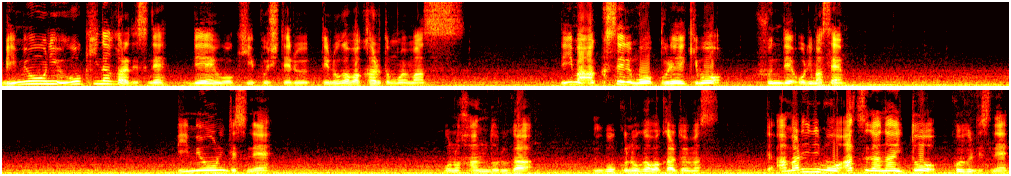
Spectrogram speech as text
微妙に動きながらですね、レーンをキープしてるっていうのがわかると思います。で今、アクセルもブレーキも踏んでおりません。微妙にですね、このハンドルが動くのがわかると思います。であまりにも圧がないと、こういうふうにですね、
